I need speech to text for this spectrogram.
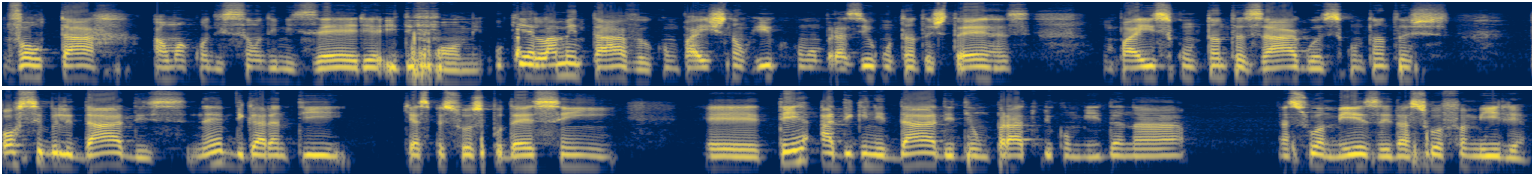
voltar a uma condição de miséria e de fome, o que é lamentável com um país tão rico como o Brasil, com tantas terras, um país com tantas águas, com tantas possibilidades né, de garantir que as pessoas pudessem é, ter a dignidade de um prato de comida na, na sua mesa e da sua família.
